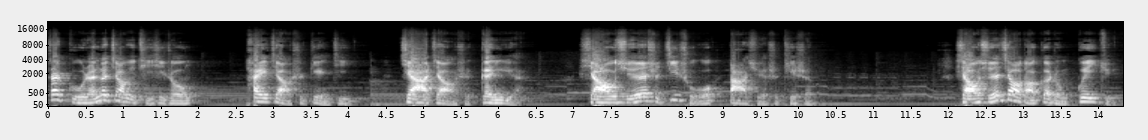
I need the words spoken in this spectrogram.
在古人的教育体系中，胎教是奠基，家教是根源，小学是基础，大学是提升。小学教导各种规矩，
